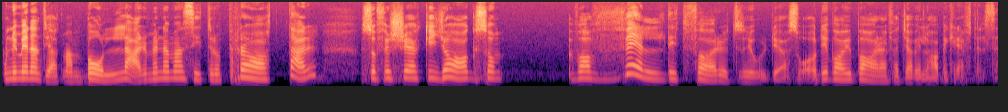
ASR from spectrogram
och nu menar inte jag att man bollar, men när man sitter och pratar så försöker jag som var väldigt förut så gjorde jag så och det var ju bara för att jag ville ha bekräftelse.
